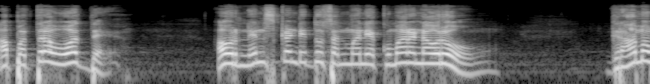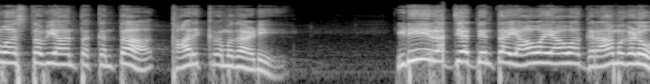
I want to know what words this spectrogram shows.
ಆ ಪತ್ರ ಓದ್ದೆ. ಅವ್ರು ನೆನೆಸ್ಕೊಂಡಿದ್ದು ಸನ್ಮಾನ್ಯ ಕುಮಾರಣ್ಣ ಅವರು ಗ್ರಾಮ ವಾಸ್ತವ್ಯ ಅಂತಕ್ಕಂಥ ಕಾರ್ಯಕ್ರಮದ ಅಡಿ. ಇಡೀ ರಾಜ್ಯಾದ್ಯಂತ ಯಾವ ಯಾವ ಗ್ರಾಮಗಳು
